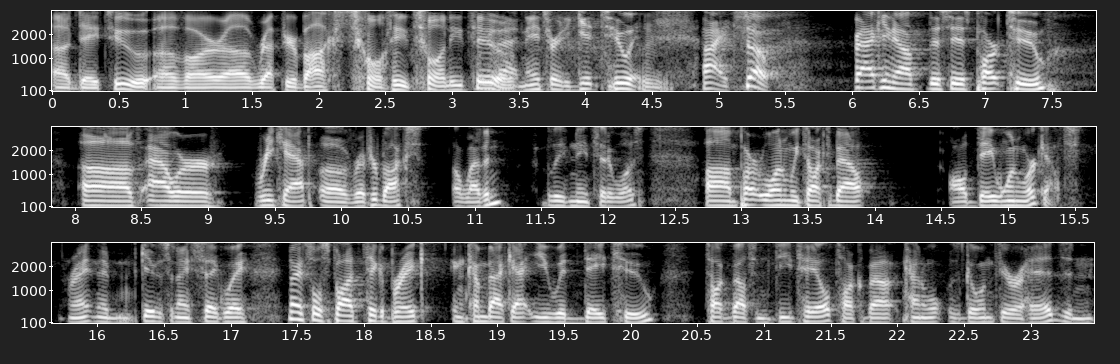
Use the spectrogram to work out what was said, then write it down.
uh, day two of our uh, Rep Your Box 2022. That, Nate's ready to get to it. All right, so backing up, this is part two of our recap of Rep Your Box 11. I believe Nate said it was. Um, part one, we talked about all day one workouts, right? And gave us a nice segue, nice little spot to take a break and come back at you with day two. Talk about some detail, talk about kind of what was going through our heads, and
